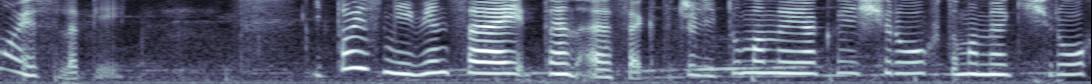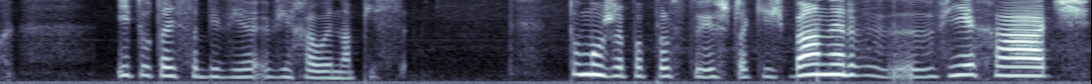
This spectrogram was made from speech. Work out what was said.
No jest lepiej. I to jest mniej więcej ten efekt, czyli tu mamy jakiś ruch, tu mamy jakiś ruch i tutaj sobie wje- wjechały napisy. Tu może po prostu jeszcze jakiś baner w- wjechać,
